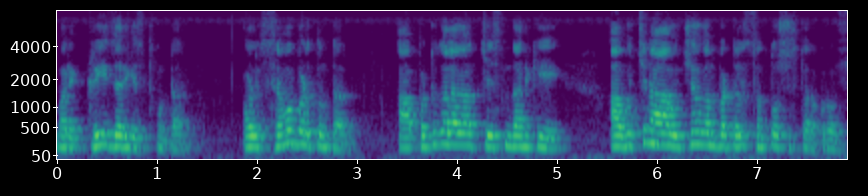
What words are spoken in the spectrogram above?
మరి క్రియ జరిగిస్తుంటారు వాళ్ళు శ్రమ పడుతుంటారు. ఆ పట్టుదల చేసిన దానికి ఆ వచ్చిన ఆ ఉద్యోగాన్ని బట్టి వాళ్ళు సంతోషిస్తారు ఒకరోజు.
